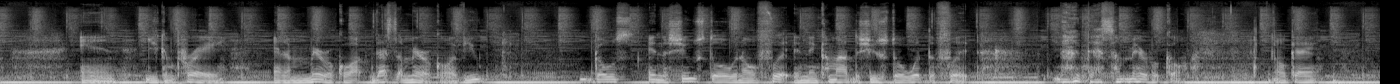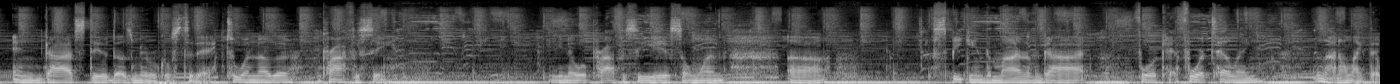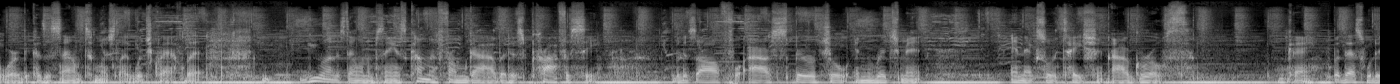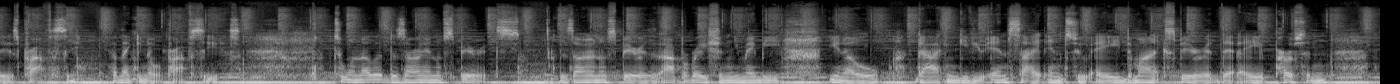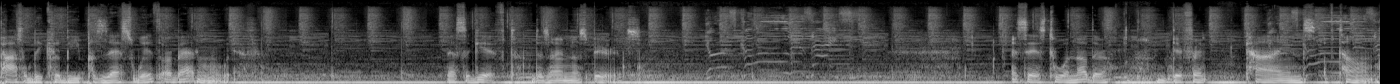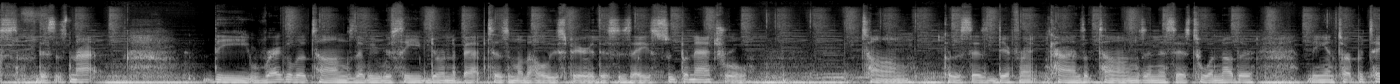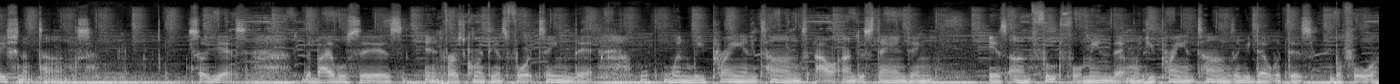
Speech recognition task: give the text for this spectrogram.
And you can pray and a miracle, that's a miracle. If you go in the shoe store with no foot and then come out the shoe store with the foot, that's a miracle. Okay? And God still does miracles today. To another prophecy. You know what prophecy is? Someone uh, speaking the mind of God foretelling I don't like that word because it sounds too much like witchcraft, but you understand what I'm saying. It's coming from God, but it's prophecy. But it's all for our spiritual enrichment and exhortation, our growth. Okay, but that's what it is prophecy. I think you know what prophecy is. To another, discerning of spirits. Discerning of spirits, operation. You may be, you know, God can give you insight into a demonic spirit that a person possibly could be possessed with or battling with. That's a gift, discerning of spirits. It says to another, different kinds of tongues. This is not the regular tongues that we receive during the baptism of the Holy Spirit. This is a supernatural tongue because it says different kinds of tongues, and it says to another, the interpretation of tongues. So, yes, the Bible says in 1 Corinthians 14 that when we pray in tongues, our understanding is unfruitful, meaning that when you pray in tongues, and we dealt with this before,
